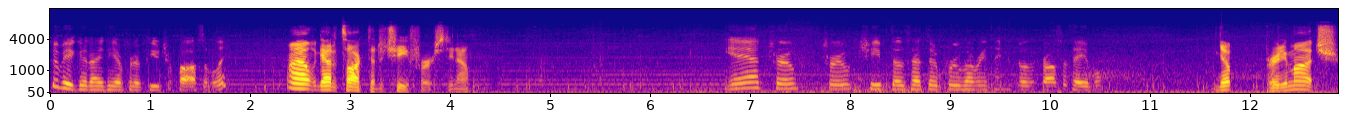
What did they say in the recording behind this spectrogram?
Could be a good idea for the future, possibly. Well, we gotta talk to the chief first, you know. Yeah, true, true. Chief does have to approve everything that goes across the table. Yep, pretty much.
